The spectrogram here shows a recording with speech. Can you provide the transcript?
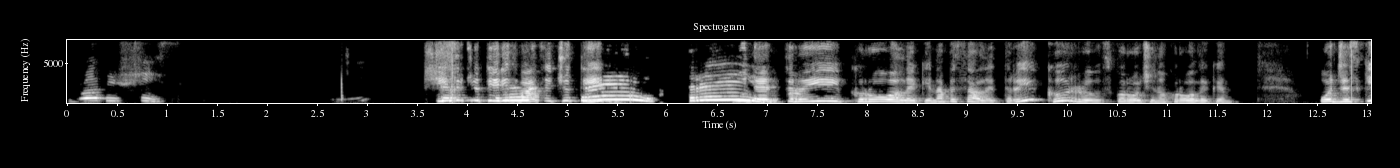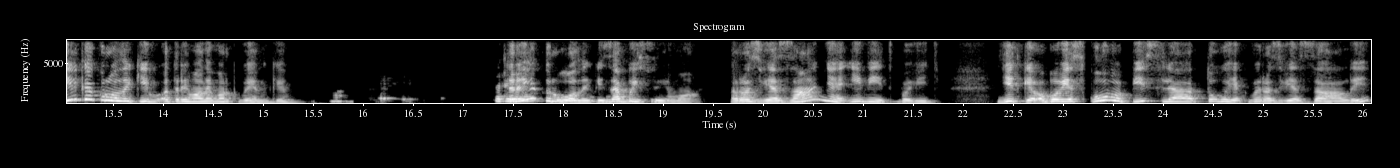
вроді 6. 6 у 4 – 24. 3. Буде 3 кролики. Написали 3 кр, скорочено кролики. Отже, скільки кроликів отримали морквинки? Три кролики. Записуємо розв'язання і відповідь. Дітки, обов'язково після того, як ви розв'язали,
